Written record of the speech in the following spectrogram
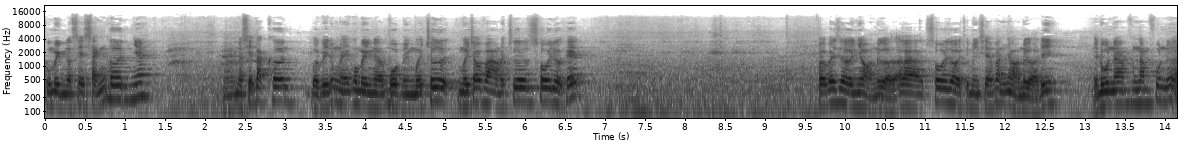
của mình nó sẽ sánh hơn nhé. Nó sẽ đặc hơn bởi vì lúc nãy của mình là bột mình mới chưa mới cho vào nó chưa sôi được hết. Và bây giờ nhỏ nửa à, sôi rồi thì mình sẽ vặn nhỏ nửa đi để đun 5, 5 phút nữa.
